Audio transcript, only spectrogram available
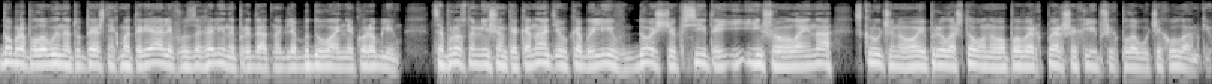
Добра половина тутешніх матеріалів взагалі не придатна для будування кораблів. Це просто мішанка канатів, кабелів, дощок, сітей і іншого лайна, скрученого і прилаштованого поверх перших ліпших плавучих уламків.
